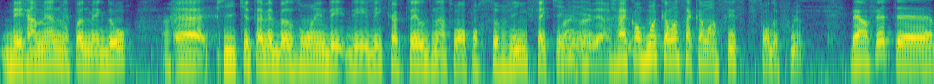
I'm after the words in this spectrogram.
des ramen, mais pas de McDo. Ah. euh, puis que tu avais besoin des, des- des cocktails dînatoires pour survivre. Fait que Ouais, ouais. euh, raconte-moi comment ça a commencé cette histoire de fou-là. Ben, en fait, euh,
